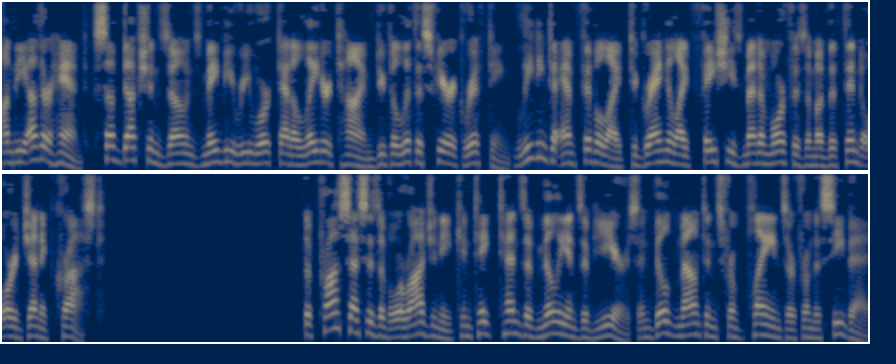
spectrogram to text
On the other hand, subduction zones may be reworked at a later time due to lithospheric rifting, leading to amphibolite to granulite facies metamorphism of the thinned orogenic crust. The processes of orogeny can take tens of millions of years and build mountains from plains or from the seabed.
